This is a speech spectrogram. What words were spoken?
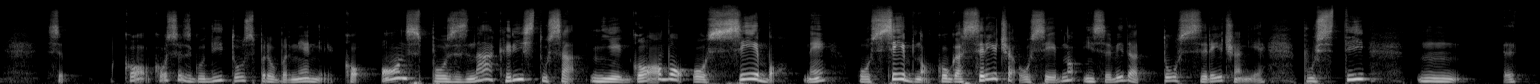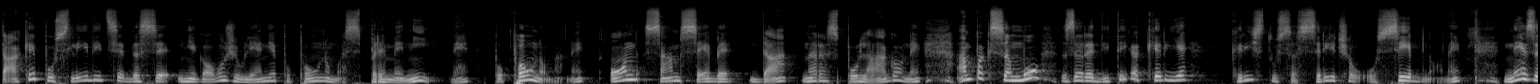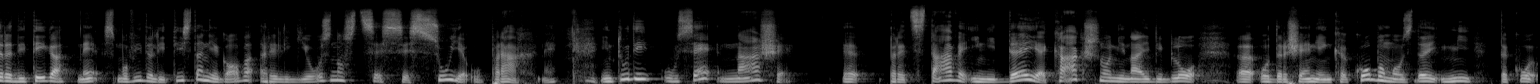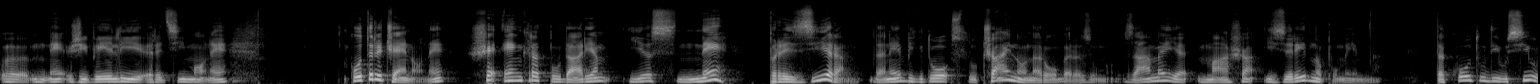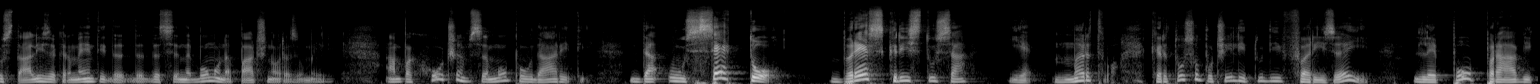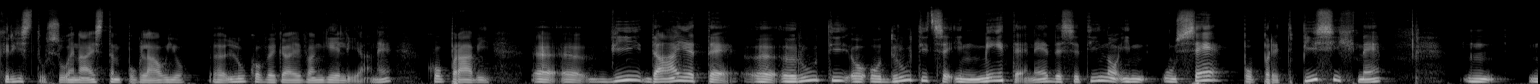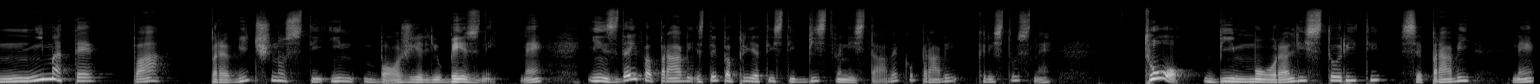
Se, ko, ko se zgodi to spreobrnjenje, ko on spozna Kristusa, njegovo osebo, ne, osebno, ko ga sreča osebno, in seveda to srečanje pusti. M, take posledice, da se njegovo življenje popolnoma spremeni. Ne? Popolnoma. Ne? On sam sebe da na razpolago, ne? ampak samo zaradi tega, ker je. Kristusa srečal osebno. Ne, ne zaradi tega, da smo videli, tista njegova religioznost se sesuje v prah. Ne. In tudi vse naše eh, predstave in ideje, kakšno naj bi bilo uh, odrešenje in kako bomo zdaj mi tako uh, ne, živeli. Recimo, ne. Kot rečeno, ne, še enkrat poudarjam, jaz ne preziram, da ne bi kdo slučajno narobe razumel. Za me je Maša izredno pomembna. Tako tudi vsi ostali zakramenti, da, da, da se ne bomo napačno razumeli. Ampak hočem samo poudariti, da vse to, brez Kristusa je mrtvo, ker to so počeli tudi farizeji. Lepo pravi Kristus v 11. poglavju eh, Lukovega evangelija, ne? ko pravi, eh, eh, vi dajete ruti, od rutice in mete, ne? desetino in vse po predpisih, ne? nimate pa pravičnosti in božje ljubezni. Ne? In zdaj pa, pravi, zdaj pa prija tisti bistveni stavek, ko pravi Kristus, ne? to bi morali storiti, se pravi, ne,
